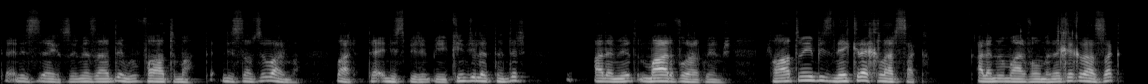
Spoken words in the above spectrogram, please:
Te'nis lafzi mesela değil mi? Fatıma. Te'nis lafzi var mı? Var. Te'nis bir, bir ikinci illet nedir? Alamet marif olarak verilmiş. Fatıma'yı biz nekre kılarsak alemin marif olmadan nekre kılarsak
